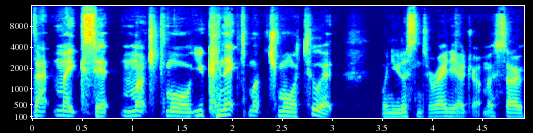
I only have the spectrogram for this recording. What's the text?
that makes it much more you connect much more to it when you listen to radio drama. So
